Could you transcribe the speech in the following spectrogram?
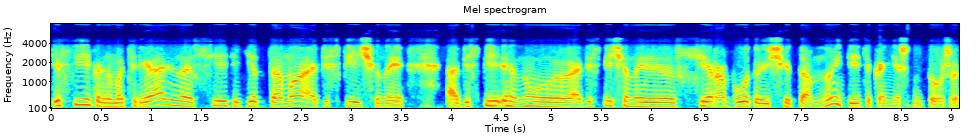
действительно материально все эти детдома обеспечены, обеспе... Э, ну, обеспечены все работающие там, ну и дети, конечно, тоже.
